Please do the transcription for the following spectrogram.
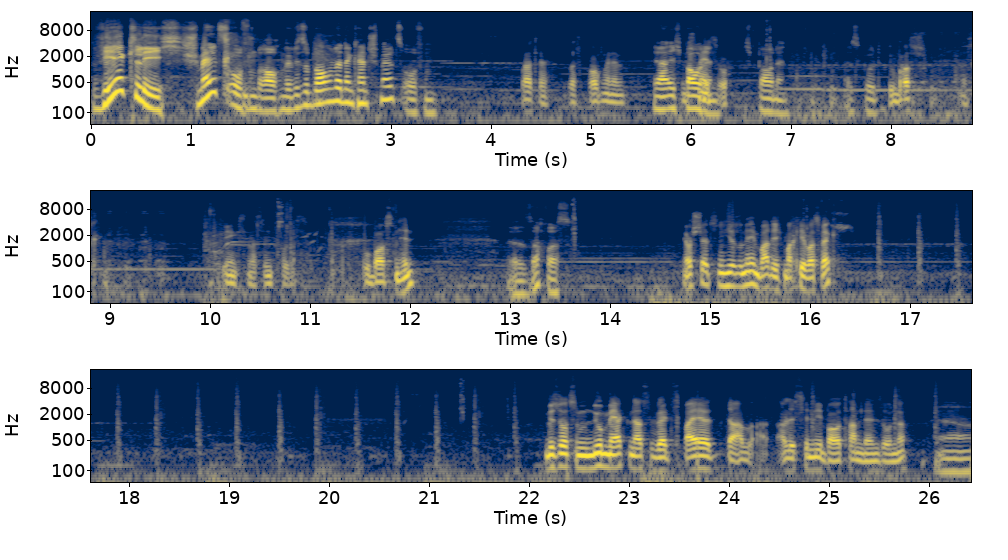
wirklich! Schmelzofen brauchen wir. Wieso bauen wir denn keinen Schmelzofen? Warte, was brauchen wir denn? Ja, ich Ein baue den. Ich baue den. Alles gut. Du baust. Alles klar. Wenigstens was Sinnvolles. Wo baust du denn hin? Äh, sag was. Ja, stellst du hier so neben. Warte, ich mach hier was weg. Müssen wir uns nur merken, dass wir zwei da alles hingebaut haben, denn so, ne? Ja.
